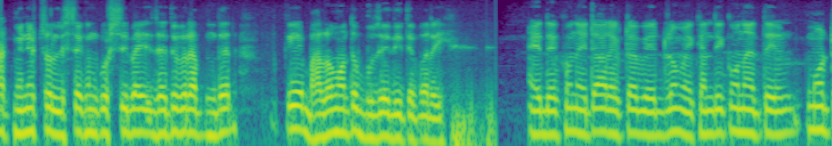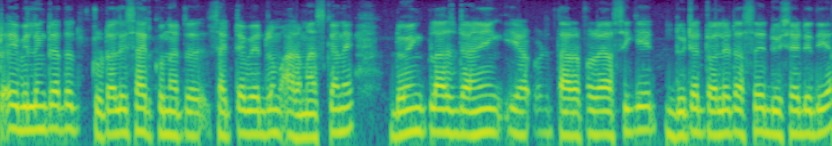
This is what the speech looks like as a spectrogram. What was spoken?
আট মিনিট চল্লিশ সেকেন্ড করছি ভাই, যাতে করে আপনাদেরকে ভালো মতো বুঝিয়ে দিতে পারি। এই দেখুন, এটা আর একটা বেডরুম এখান দিয়ে কোনাতে মোট এই বিল্ডিংটাতে টোটালি সাইড কোনাতে সাইডটা বেডরুম আর মাঝখানে ড্রয়িং প্লাস ডাইনিং তারপরে আছে কি দুইটা টয়লেট আছে দুই সাইডে দিয়ে।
